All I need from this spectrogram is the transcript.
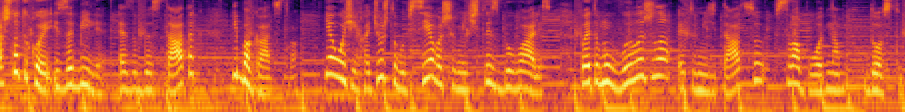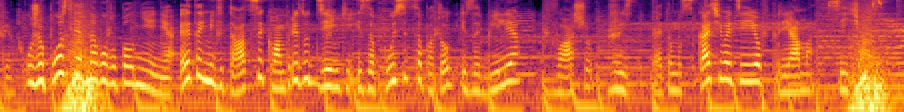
А что такое изобилие? Это достаток и богатство. Я очень хочу, чтобы все ваши мечты сбывались, поэтому выложила эту медитацию в свободном доступе. Уже после одного выполнения этой медитации к вам придут деньги и запустится поток изобилия в вашу жизнь. Поэтому скачивайте ее прямо сейчас.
